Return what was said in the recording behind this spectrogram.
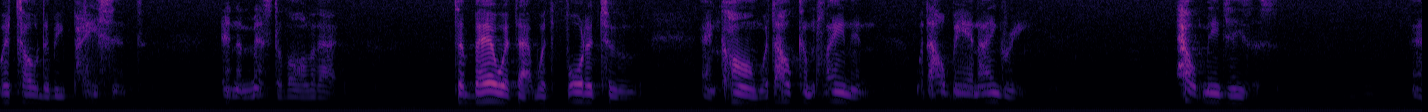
We're told to be patient in the midst of all of that, to bear with that with fortitude and calm, without complaining, without being angry. Help me, Jesus, and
